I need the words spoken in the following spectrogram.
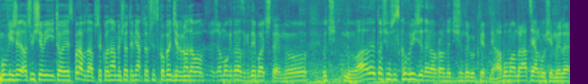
Mówi, że oczywiście i to jest prawda, przekonamy się o tym, jak to wszystko będzie wyglądało. Ja mogę teraz gdybać ten, no, no, no ale to się wszystko wyjdzie tak naprawdę 10 kwietnia. Albo mam rację, albo się mylę.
